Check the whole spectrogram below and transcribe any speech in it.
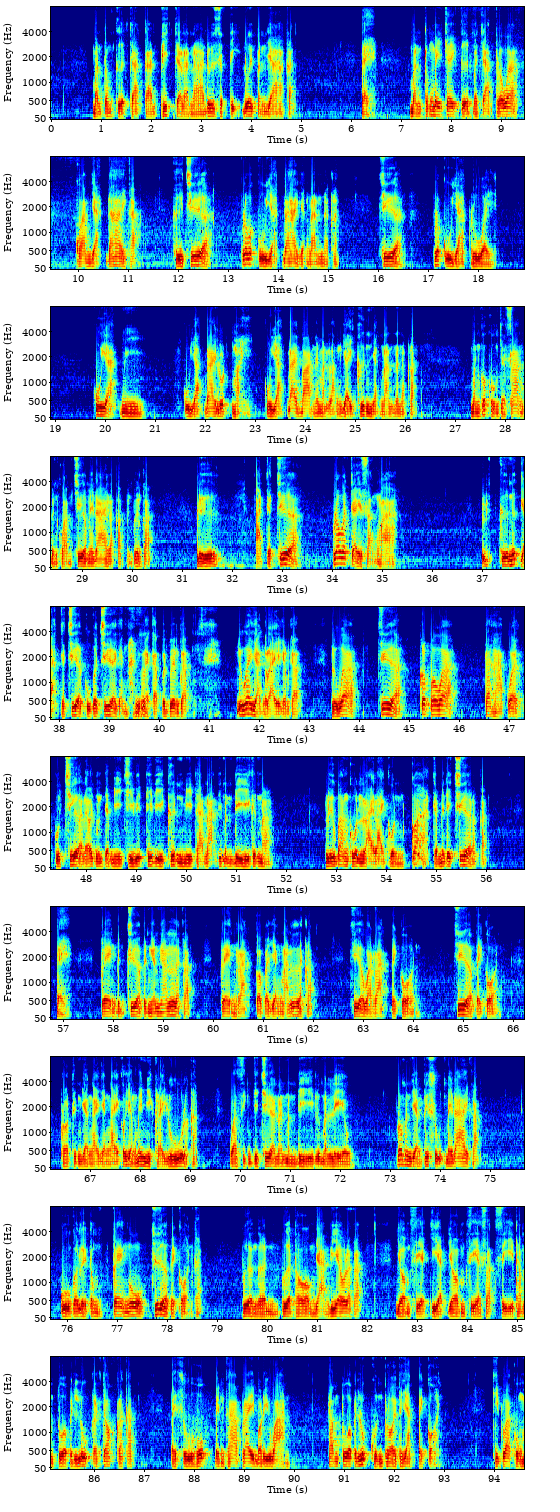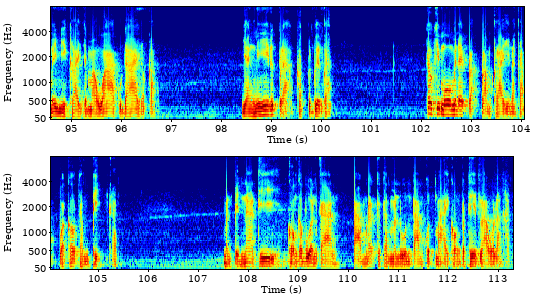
มันต้องเกิดจากการพิจารณาด้วยสติด้วยปัญญาครับ แต่มันต้องไม่ใช่เกิดมาจาก เพราะว่าความอยากได้ครับ คือเชื่อ เพราะว่ากูอยากได้อย่างนั้นนะครับ เชื่อ เพราะกูอยากรวย กูอยากมี กูอยากได้รถใหม่ กูอยากได้บ้านให้มันหลังใหญ่ขึ้นอย่างนั้นนั่นนะครับ มันก็คงจะสร้างเป็นความเชื่อไม่ได้หรอกครับเพื่อนๆครับ หรืออาจจะเชื่อ เพราะว่าใจสั่งมา คือนึกอยากจะเชื่อกูก็เชื่ออย่างนั้นแหละครับเพื่อนๆครับ หรือว่าอย่างไรกันครับ หรือว่าเชื่อก็เพราะว่าถ้าหากว่ากูเชื่อแล้วมันจะมีชีวิตที่ดีขึ้น มีฐานะที่มันดีขึ้นมา หรือบางคนหลายๆ คนก็อาจจะไม่ได้เชื่อหรอกครับ แต่แกล้งเป็นเชื่อเป็นงั้นๆแหละครับ แกล้งรักก็ไปอย่างนั้นแหละครับ เชื่อว่ารักไปก่อน เชื่อไปก่อน เพราะถึงยังไงยังไงก็ยังไม่มีใครรู้หรอกครับ ว่าสิ่งที่เชื่อนั้นมันดีหรือมันเลว เพราะมันยังพิสูจน์ไม่ได้ครับ กูก็เลยต้องแกล้งโง่เชื่อไปก่อนครับ เพื่อเงินเพื่อทองอย่างเดียวละครับ ยอมเสียเกียรติ ยอมเสียศักดิ์ศรีทำตัวเป็นลูกกระจอกละครับ ไปสู่ฮกเป็นข้าไพร่บริวารทำตัวเป็นลูกขุนพลอยพยักไปก่อน คิดว่าคงไม่มีใครจะมาว่ากูได้หรอกครับ อย่างนี้หรือเปล่าครับเพื่อนๆครับ เท่าคิโมไม่ได้ปรักปรำใครนะครับ ว่าเขาทำผิดครับ มันเป็นหน้าที่ของกระบวนการ ตามรัฐธรรมนูญตามกฎหมายของประเทศเราล่ะครับ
